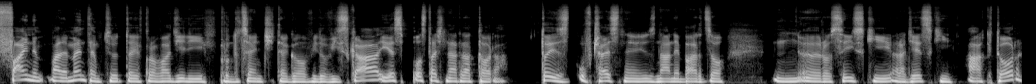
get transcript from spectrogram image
fajnym elementem, który tutaj wprowadzili producenci tego widowiska jest postać narratora. To jest ówczesny, znany bardzo mm, rosyjski, radziecki aktor,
